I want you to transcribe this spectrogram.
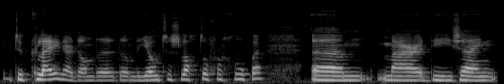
natuurlijk kleiner dan de, dan de Joodse slachtoffergroepen. Um, maar die zijn...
